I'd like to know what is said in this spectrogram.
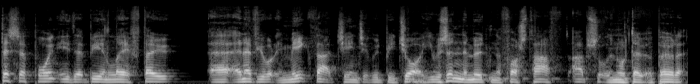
disappointed at being left out. Uh, and if you were to make that change, it would be Jota. He was in the mood in the first half, absolutely no doubt about it.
